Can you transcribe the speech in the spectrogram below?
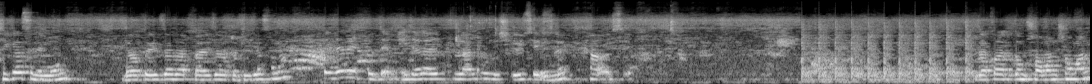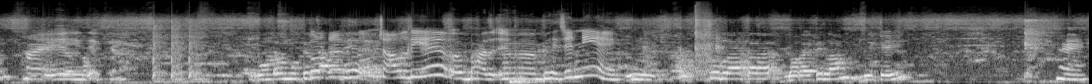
ঠিক আছে রিমন দেখো তো এই জায়গাটা এই জায়গাটা ঠিক আছে না? এই জায়গায় একটু দেন এই জায়গায় একটু লাগু বেশি হয়েছে এই যে? হ্যাঁ হয়েছে। দেখো একদম সমান সমান। হ্যাঁ এই দেখেন। চাল দিয়ে ভাজ- নিয়ে। চুলাটা ধরাই দিলাম দুইটাই। হ্যাঁ।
